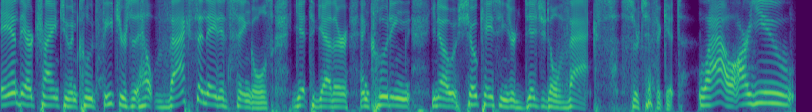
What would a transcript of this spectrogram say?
and they are trying to include features that help vaccinated singles get together, including you know showcasing your digital Vax certificate. Wow. Are you,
